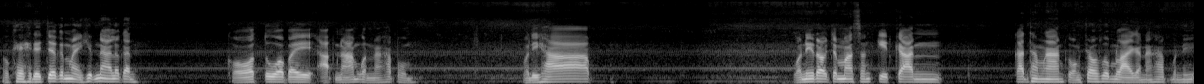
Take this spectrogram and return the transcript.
โอเค เดี๋ยวเจอกันใหม่คลิปหน้าแล้วกัน ขอตัวไปอาบน้ำก่อนนะครับ ผมสวัสดีครับ วันนี้เราจะมาสังเกตการการทำงานของเจ้าส้มลายกันนะครับ วันนี้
